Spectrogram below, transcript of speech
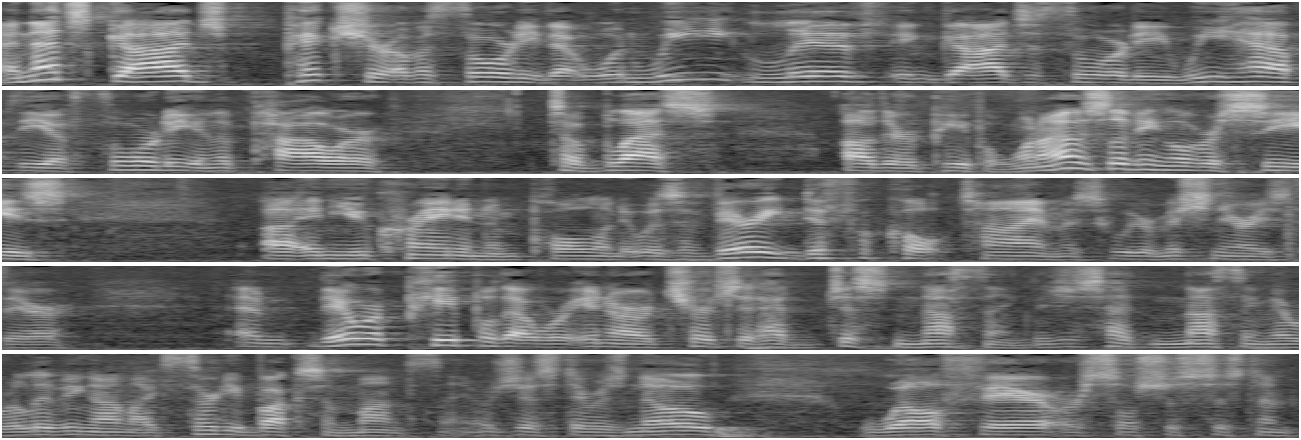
And that's God's picture of authority that when we live in God's authority, we have the authority and the power to bless other people. When I was living overseas uh, in Ukraine and in Poland, it was a very difficult time as we were missionaries there. And there were people that were in our church that had just nothing. They just had nothing. They were living on like 30 bucks a month. it was just, there was no welfare or social system.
